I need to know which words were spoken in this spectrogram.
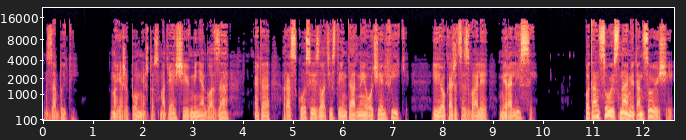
Забытый? Но я же помню, что смотрящие в меня глаза — это раскосые золотисто-янтарные очи эльфийки. Ее, кажется, звали Миралиссой. «Потанцуй с нами, танцующий!»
